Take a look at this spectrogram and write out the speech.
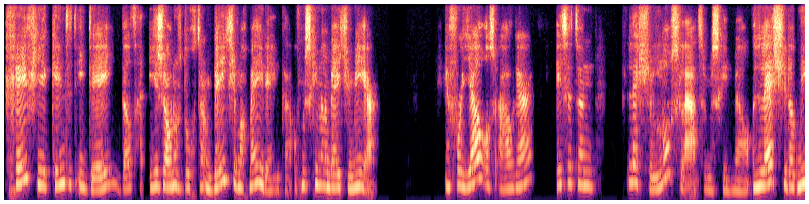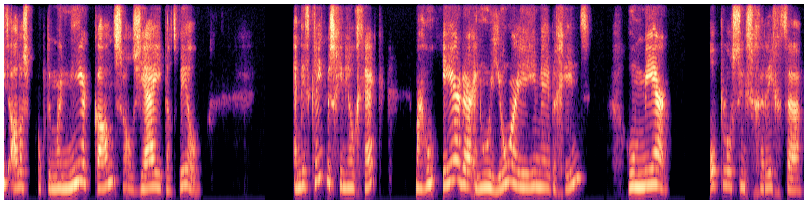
geef je je kind het idee dat je zoon of dochter een beetje mag meedenken, of misschien wel een beetje meer. En voor jou als ouder is het een lesje loslaten misschien wel. Een lesje dat niet alles op de manier kan zoals jij dat wil. En dit klinkt misschien heel gek, maar hoe eerder en hoe jonger je hiermee begint, hoe meer oplossingsgerichte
